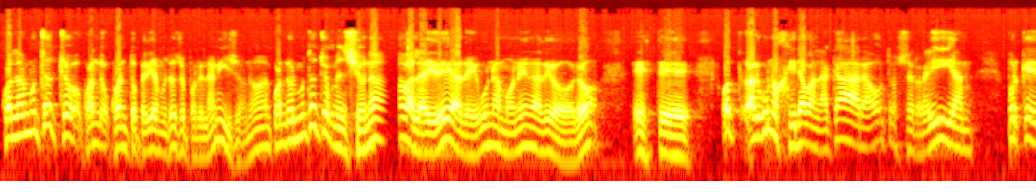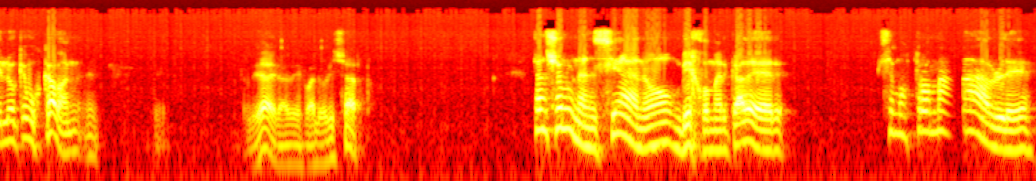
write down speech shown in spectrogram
Cuando el muchacho, cuando, cuánto pedía el muchacho por el anillo, ¿no? Cuando el muchacho mencionaba la idea de una moneda de oro, este, algunos giraban la cara, otros se reían, porque lo que buscaban, eh, en realidad, era desvalorizarlo. Tan solo un anciano, un viejo mercader, se mostró amable,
